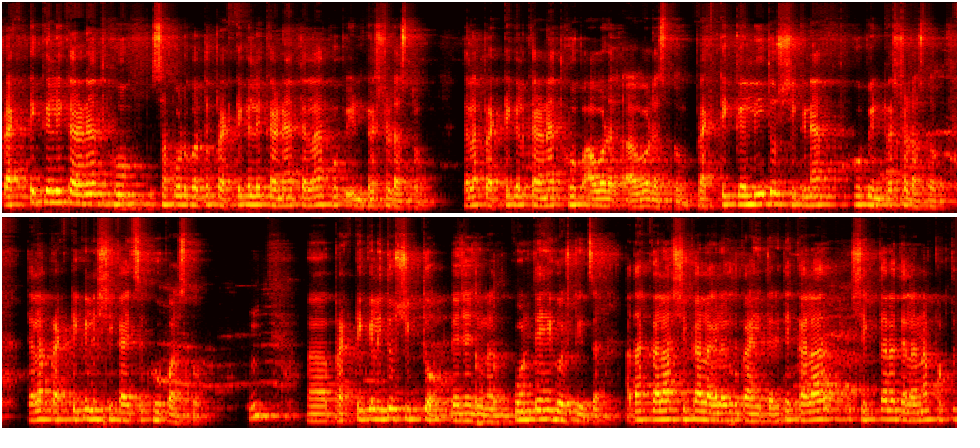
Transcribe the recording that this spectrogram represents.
प्रॅक्टिकली करण्यात खूप सपोर्ट करतो प्रॅक्टिकली करण्यात त्याला खूप इंटरेस्टेड असतो. त्याला प्रॅक्टिकल करण्यात खूप आवड आवड असतो. प्रॅक्टिकली तो शिकण्यात खूप इंटरेस्टेड असतो. त्याला प्रॅक्टिकली शिकायचं खूप असतो. प्रॅक्टिकली तो शिकतो त्याच्या जीवनात कोणत्याही गोष्टीचं. आता कला शिकायला लागला तो काहीतरी. ते कला शिकताना त्याला ना फक्त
